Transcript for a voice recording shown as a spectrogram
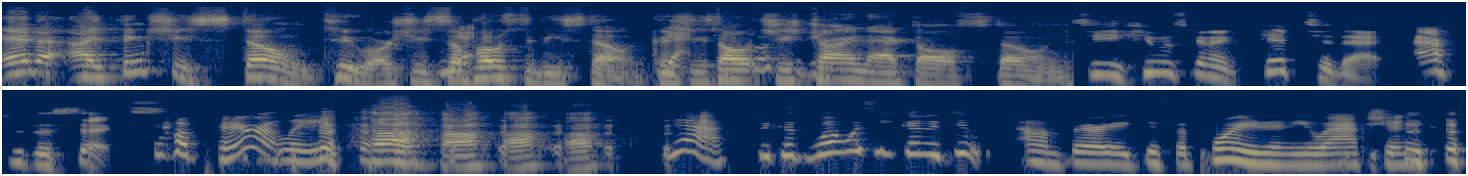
And I think she's stoned too, or she's Yeah. supposed to be stoned because Yeah, she's she's all she's to be- trying to act all stoned. See, he was gonna get to that after the sex. Apparently. Yeah, because what was he going to do? I'm very disappointed in you, Action. what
